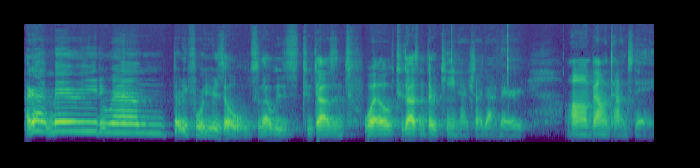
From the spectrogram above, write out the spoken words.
I got married around 34 years old. So that was 2012, 2013, actually, I got married, um, Valentine's Day.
